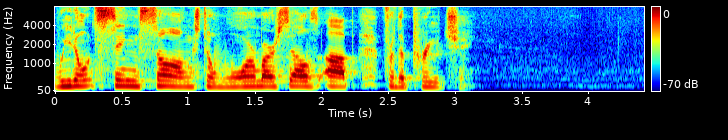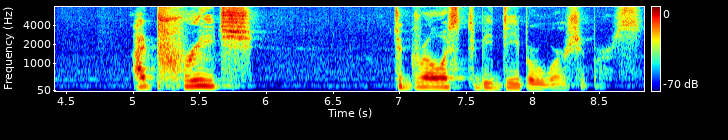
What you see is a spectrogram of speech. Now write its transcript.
we don't sing songs to warm ourselves up for the preaching. I preach to grow us to be deeper worshipers.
